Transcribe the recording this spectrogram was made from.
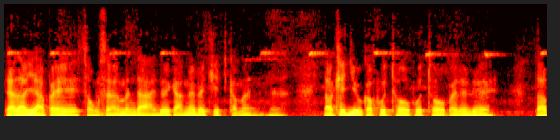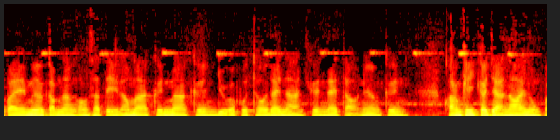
แต่เราอย่าไปส่งเสริมมันได้ด้วยการไม่ไปคิดกับมันนะ เราคิดอยู่กับพุทโธพุทโธไปเรื่อยๆ ต่อไปเมื่อกำลังของสติเรามากขึ้นมากขึ้น อยู่กับพุทโธได้นานขึ้นได้ต่อเนื่องขึ้น ความคิดก็จะน้อยลงไป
